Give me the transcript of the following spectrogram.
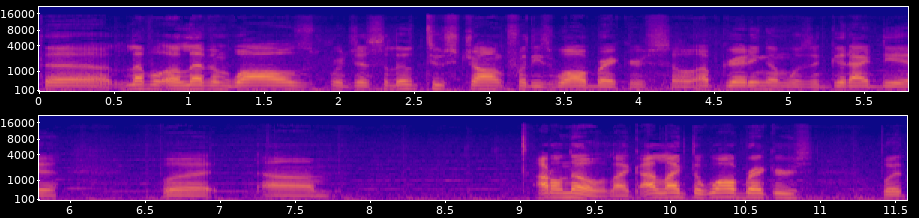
The level 11 walls were just a little too strong for these wall breakers, so upgrading them was a good idea. But, um, I don't know. Like, I like the wall breakers, but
